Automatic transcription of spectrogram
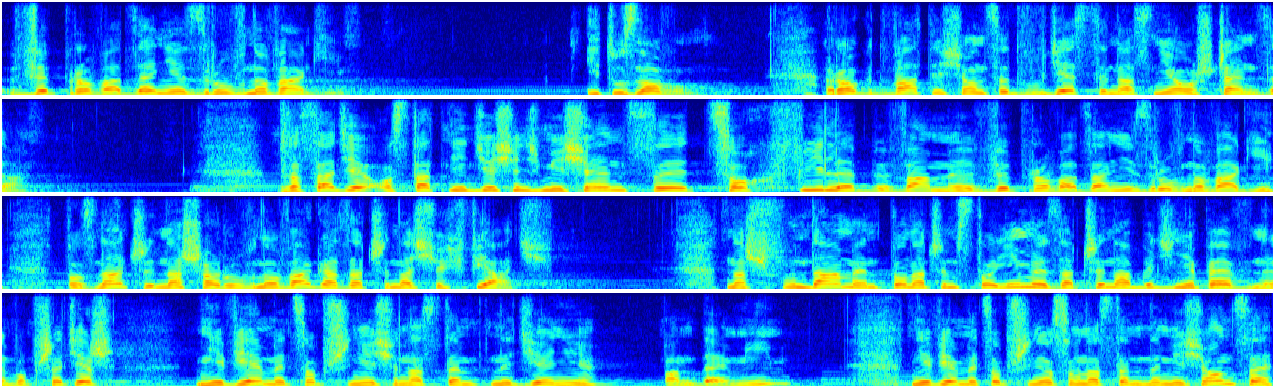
wyprowadzenie z równowagi. I tu znowu, rok 2020 nas nie oszczędza. W zasadzie ostatnie 10 miesięcy co chwilę bywamy wyprowadzani z równowagi, to znaczy nasza równowaga zaczyna się chwiać. Nasz fundament, to na czym stoimy, zaczyna być niepewny, bo przecież nie wiemy, co przyniesie następny dzień pandemii, nie wiemy, co przyniosą następne miesiące.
